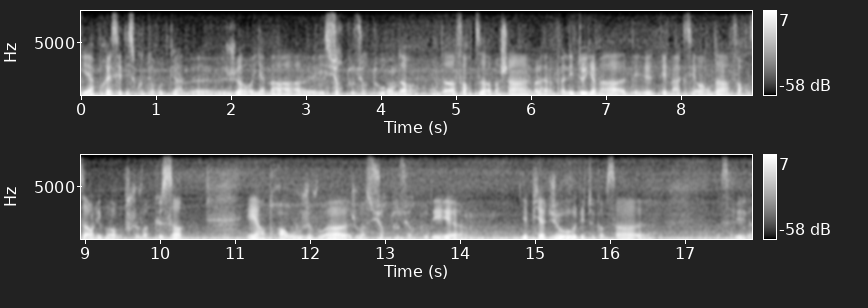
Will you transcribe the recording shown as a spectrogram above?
Et après, c'est des scooters haut de gamme, euh, genre Yamaha euh, et surtout, surtout Honda. Honda, Forza, machin, euh, voilà. Enfin, les deux Yamaha, T-Max et Honda, Forza, on les voit, je vois que ça. Et en trois roues, je vois, je vois surtout, surtout des, des Piaggio, des trucs comme ça. salut les gars.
